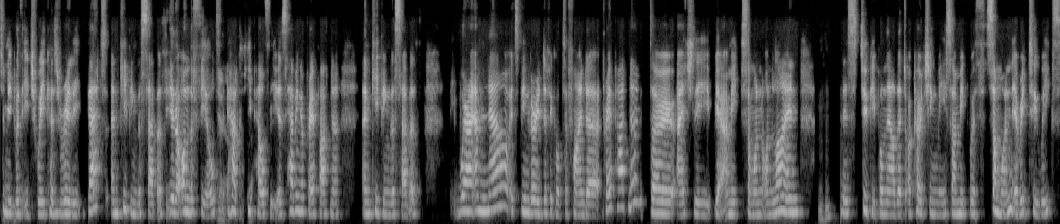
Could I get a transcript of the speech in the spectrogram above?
to meet mm-hmm. with each week has really that and keeping the Sabbath, you know, on the field, yeah. how to keep healthy is having a prayer partner and keeping the Sabbath where I am now, it's been very difficult to find a prayer partner. So I actually, yeah, I meet someone online. Mm-hmm. There's two people now that are coaching me. So I meet with someone every two weeks,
